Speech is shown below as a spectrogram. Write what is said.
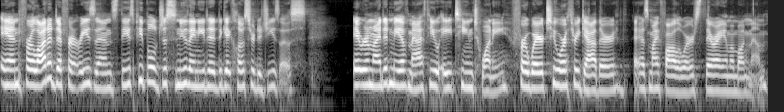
And for a lot of different reasons, these people just knew they needed to get closer to Jesus. It reminded me of Matthew 18 20, for where two or three gather as my followers, there I am among them.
